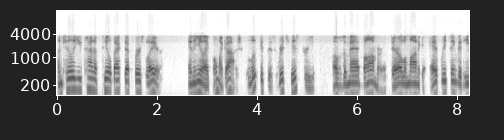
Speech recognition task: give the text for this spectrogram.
until you kind of peel back that first layer, and then you're like, oh my gosh, look at this rich history of the Mad Bomber, of Daryle Lamonica, everything that he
